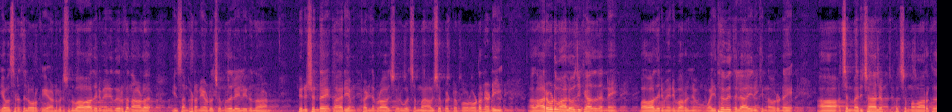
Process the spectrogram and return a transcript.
ഈ അവസരത്തിൽ ഓർക്കുകയാണ്. പരിശുദ്ധ ബാബാതിരുമേനി ദീർഘനാൾ ഈ സംഘടനയുടെ ചുമതലയിലിരുന്നതാണ് പെൻഷന്റെ കാര്യം കഴിഞ്ഞ പ്രാവശ്യം ഒരു കൊച്ചമ്മ ആവശ്യപ്പെട്ടപ്പോൾ ഉടനടി അത് ആരോടും ആലോചിക്കാതെ തന്നെ ബാബാതിരുമേനി പറഞ്ഞു വൈധവ്യത്തിലായിരിക്കുന്നവരുടെ അച്ഛൻ മരിച്ചാലും കൊച്ചമ്മമാർക്ക്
